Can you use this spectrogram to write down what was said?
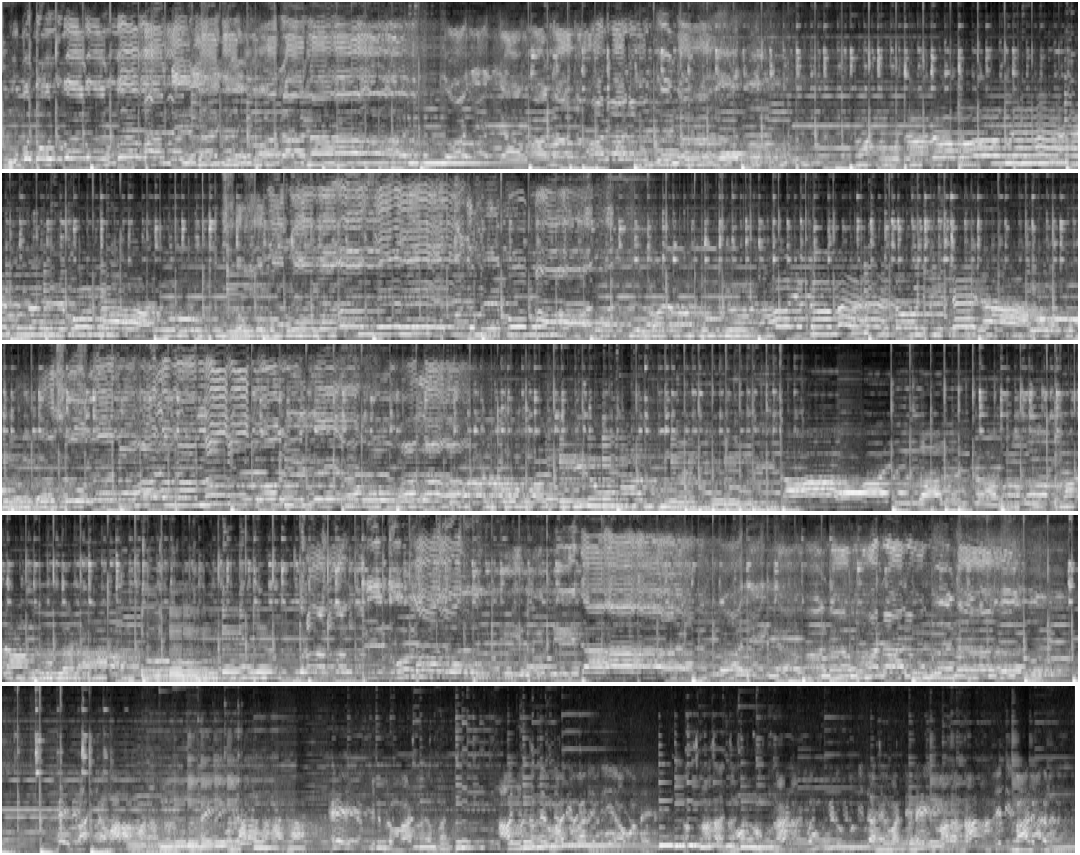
ડૂબ ડૂબ આજ તમે મારી નહીં આવો ને તો આના જમનનું પ્રાણ પંખીડું માટે હે મારા નાથ વેલી વાર કરે.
